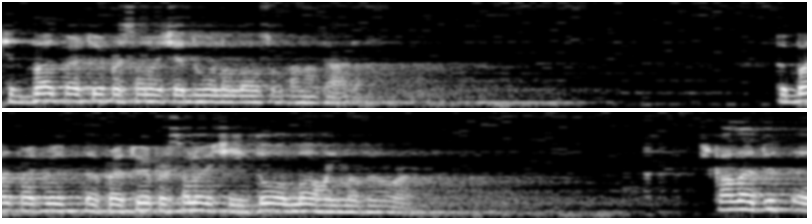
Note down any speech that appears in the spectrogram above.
që të bëhet prej atyre personave që e duan Allahu subhanahu wa taala. Të bëhet prej atyre prej atyre personave që i do Allahu i Madhëruar. Shkalla e dytë,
